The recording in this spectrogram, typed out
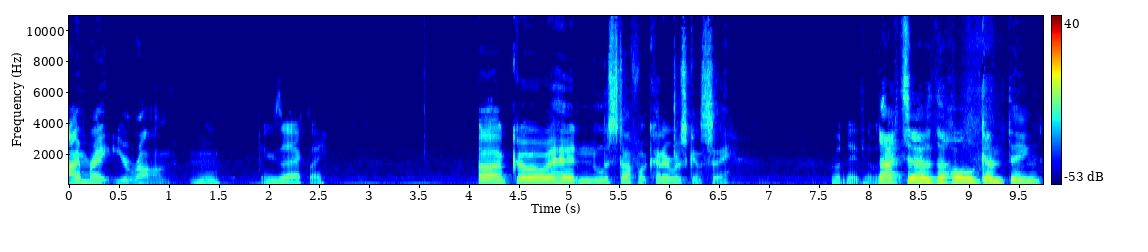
I'm right, you're wrong. Mm-hmm. Exactly. Uh, go ahead and list off what Cutter was going to say. What Nathan was Back to the whole gun thing.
